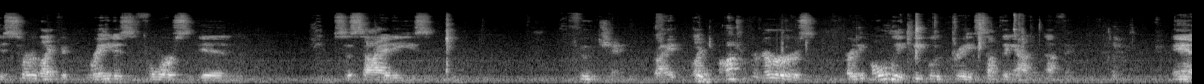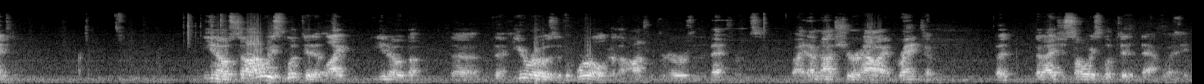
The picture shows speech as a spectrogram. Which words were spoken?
Is sort of like the greatest force in society's food chain, right? Like entrepreneurs are the only people who create something out of nothing, and you know, so I always looked at it like you know the the, the heroes of the world are the entrepreneurs and the veterans, right? I'm not sure how I'd rank them, but but I just always looked at it that way.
